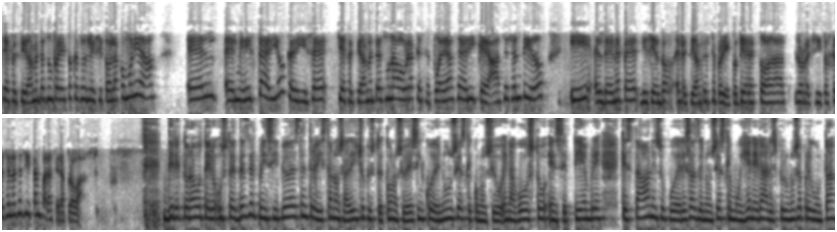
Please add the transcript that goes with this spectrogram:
si efectivamente es un proyecto que se solicitó la comunidad, el, el ministerio que dice si efectivamente es una obra que se puede hacer y que hace sentido, y el DNP diciendo efectivamente este proyecto tiene todos los requisitos que se necesitan para ser aprobados. Directora Botero, usted desde el principio de esta entrevista nos ha dicho que usted conoció de cinco denuncias, que conoció en agosto, en septiembre, que estaban en su poder esas denuncias que muy generales, pero uno se pregunta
